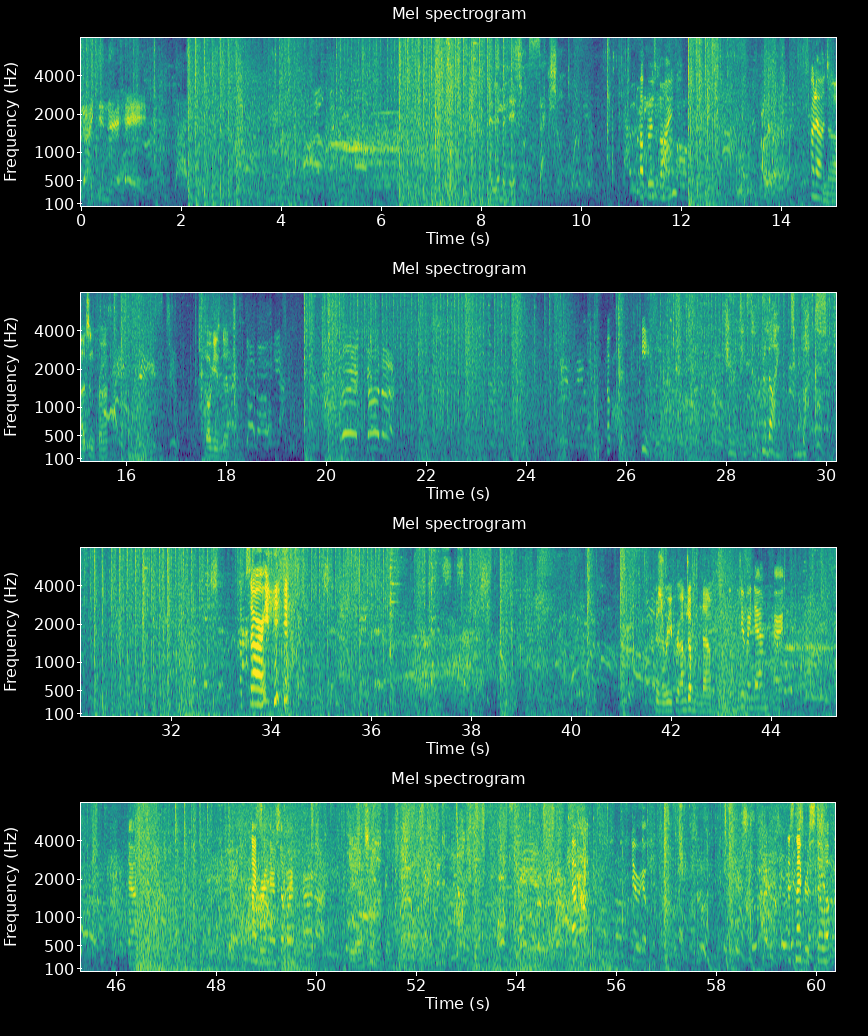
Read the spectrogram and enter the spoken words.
Right in the head. Elimination sanctioned. Upper's behind. Oh no, it's No, it's in front. Doggy's dead. Oh, he please. Heretics are blind to much. Location, Oh, sorry. Commence search. There's a I'm jumping down. Jumping down. Alright. Down. Sniper in there somewhere. Yeah, I'm seeing that one. There we go. The sniper's still up.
